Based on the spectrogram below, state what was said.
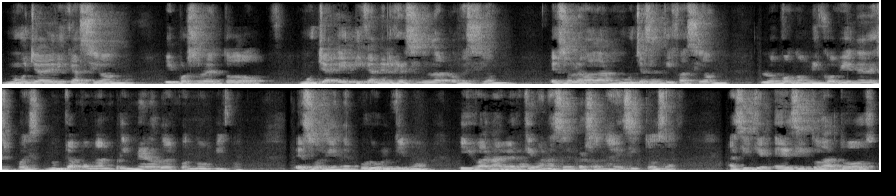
mucha dedicación y por sobre todo mucha ética en el ejercicio de la profesión. Eso le va a dar mucha satisfacción. Lo económico viene después. Nunca pongan primero lo económico. eso viene por último y van a ver que van a ser personas exitosas. Así que éxitos a todos.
